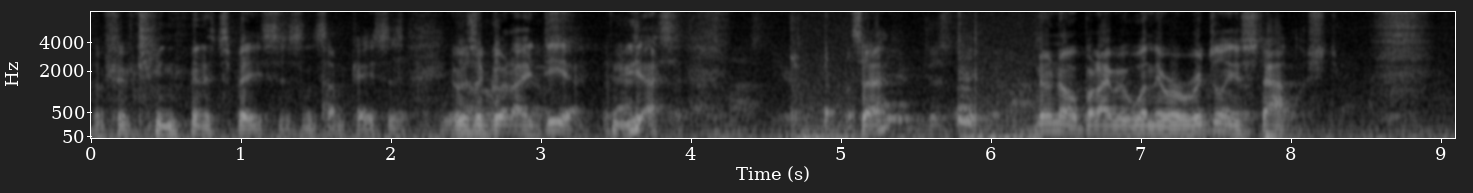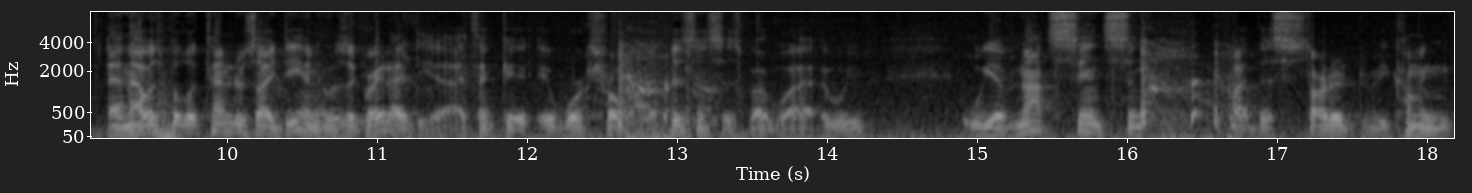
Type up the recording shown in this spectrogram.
the fifteen-minute spaces in some cases. It was a good idea, yes. What's that? No, no, but I mean, when they were originally established, and that was Bill Tender's idea, and it was a great idea. I think it, it works for a lot of businesses, but we've, we have not since, since this started becoming,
